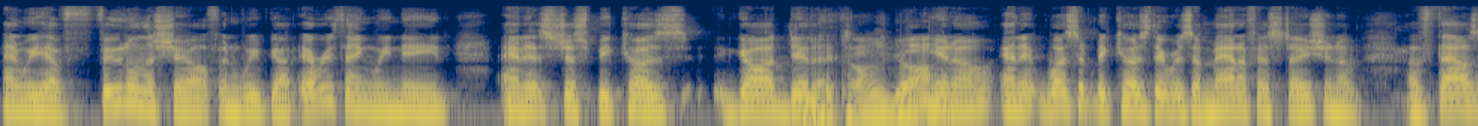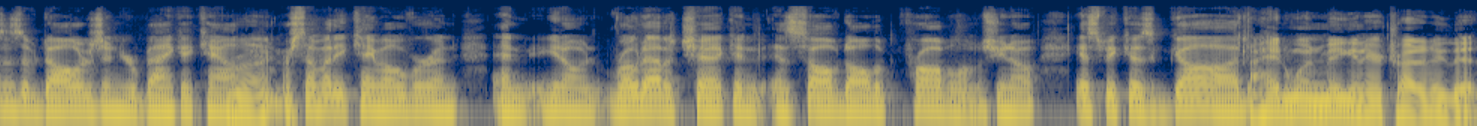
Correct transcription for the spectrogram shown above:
and we have food on the shelf, and we've got everything we need, and it's just because God did it. Because God. You know, and it wasn't because there was a manifestation of, of thousands of dollars in your bank account, Right. or somebody came over and, and you know and wrote out a check and, and solved all the problems. You know, it's because God, I had one millionaire try to do that.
